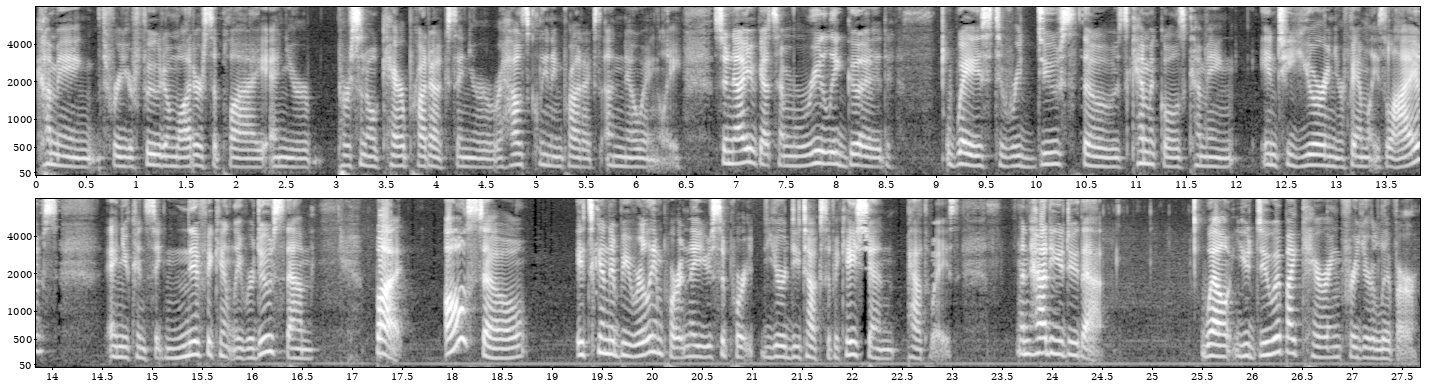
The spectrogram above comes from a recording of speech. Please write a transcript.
coming through your food and water supply and your personal care products and your house cleaning products unknowingly. So now you've got some really good ways to reduce those chemicals coming into your and your family's lives and you can significantly reduce them. But also, it's going to be really important that you support your detoxification pathways. And how do you do that? Well, you do it by caring for your liver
